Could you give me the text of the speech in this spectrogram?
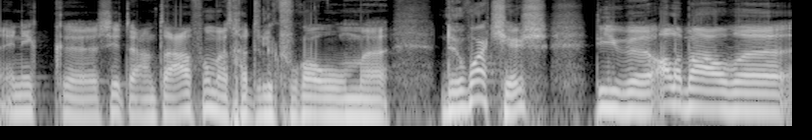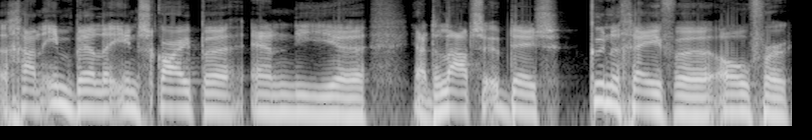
en ik zitten aan tafel. Maar het gaat natuurlijk vooral om de watchers. Die we allemaal gaan inbellen, in Skype. En die ja, de laatste updates kunnen geven over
